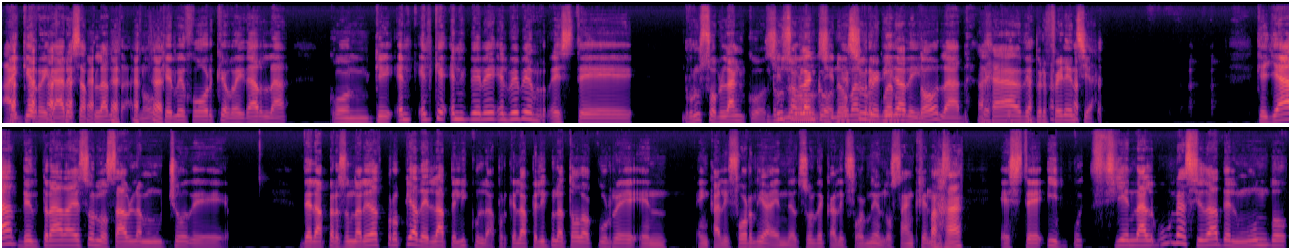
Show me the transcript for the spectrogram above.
hay que regar esa planta, ¿no? Qué mejor que regarla con que el, el que el bebé, el bebé este ruso blanco. si Ruso no- blanco, si no es mal su bebida de- no, la- Ajá, de preferencia. que ya de entrada eso nos habla mucho de, de la personalidad propia de la película, porque la película todo ocurre en, en California, en el sur de California, en Los Ángeles. Ajá. Este, y pu- si en alguna ciudad del mundo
